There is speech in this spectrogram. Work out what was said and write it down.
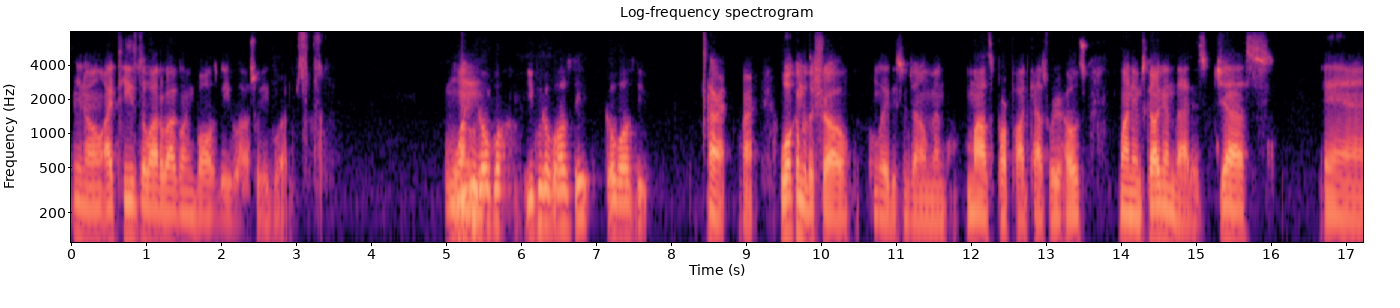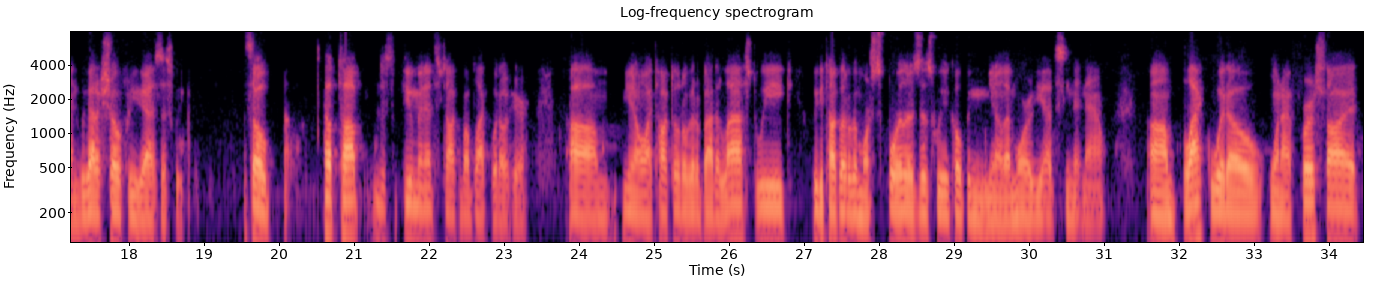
you know, I teased a lot about going balls deep last week, but You can go. You can go balls deep. Go balls deep. all right, all right. Welcome to the show, ladies and gentlemen. Miles Apart Podcast. We're your hosts. My name's Guggen. That is Jess, and we got a show for you guys this week. So, up top, just a few minutes to talk about Black Widow here. Um, you know, I talked a little bit about it last week. We could talk a little bit more spoilers this week, hoping you know that more of you have seen it now. Um, Black Widow, when I first saw it,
